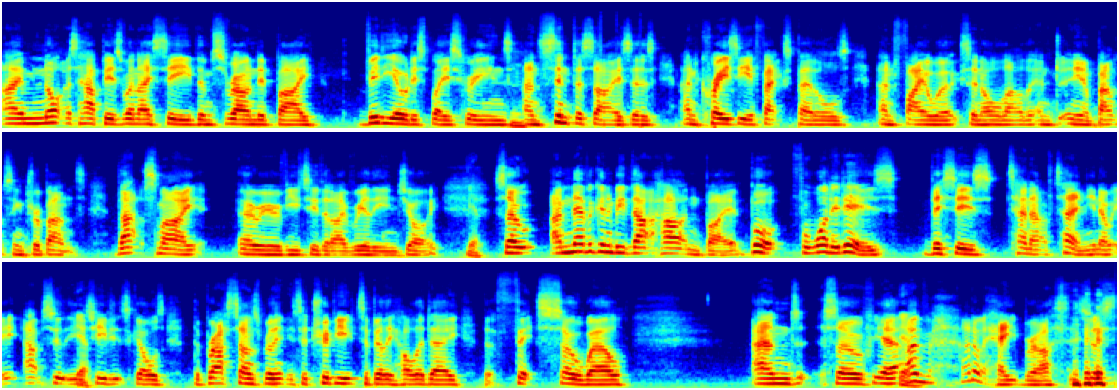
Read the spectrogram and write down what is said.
I'm not as happy as when I see them surrounded by video display screens mm. and synthesizers and crazy effects pedals and fireworks and all that, other, and you know, bouncing trabants. That's my area of U2 that I really enjoy. Yeah. So I'm never going to be that heartened by it, but for what it is, this is 10 out of 10. You know, it absolutely Yeah. achieved its goals. The brass sounds brilliant. It's a tribute to Billie Holiday that fits so well. And so, yeah, Yeah. I'm, I don't hate brass. It's just,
